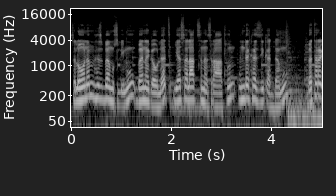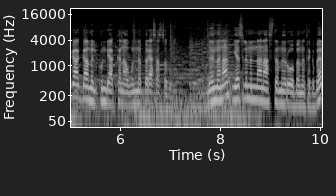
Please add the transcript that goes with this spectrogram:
ስለሆነም ሕዝበ ሙስሊሙ በነገው ዕለት የሰላት ሥነ ሥርዓቱን እንደ ከዚህ ቀደሙ በተረጋጋ መልኩ እንዲያከናውን ነበር ያሳሰቡት። ምዕመናን የእስልምናን አስተምህሮ በመተግበር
